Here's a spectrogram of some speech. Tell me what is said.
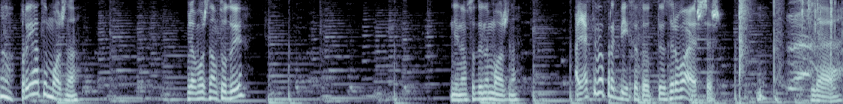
О, Пригати можна. Бля, може нам туди? Ні, нам туди не можна. А як тебе пробігти тут? Ти взриваєшся ж. Бля.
